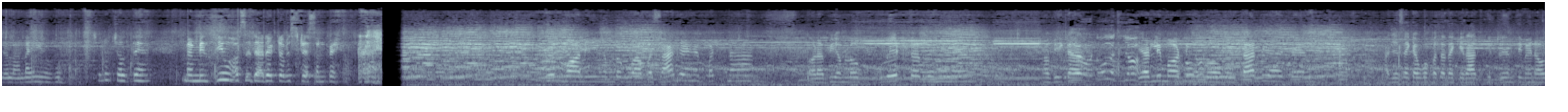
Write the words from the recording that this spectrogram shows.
जलाना ही होगा। चलो चलते हैं। मैं मिलती हूँ आपसे डायरेक्ट अब स्टेशन पे। गुड मॉर्निंग हम लोग वापस आ गए हैं पटना। और अभी हम लोग वेट कर रहे हैं। अभी का अर्ली मॉर्निंग हम लोगों को उतार दिया है ट्रेन और जैसा कि आपको पता था कि रात की ट्रेन थी मैंने और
